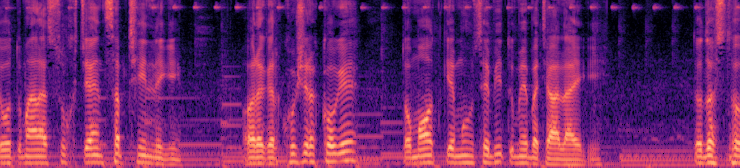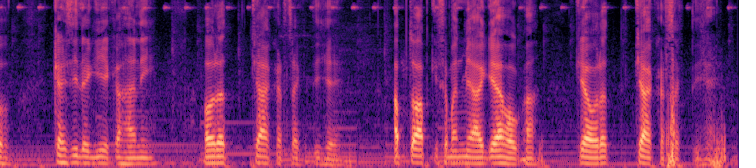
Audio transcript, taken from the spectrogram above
तो वो तुम्हारा सुख चैन सब छीन लेगी और अगर खुश रखोगे तो मौत के मुँह से भी तुम्हें बचा लाएगी। तो दोस्तों, कैसी लगी ये कहानी? औरत क्या कर सकती है? अब तो आपकी समझ में आ गया होगा कि औरत क्या कर सकती है।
